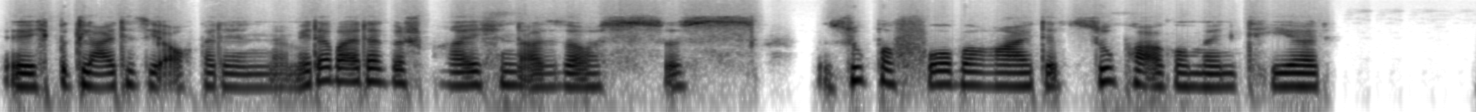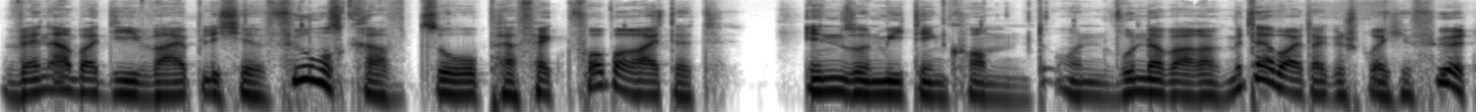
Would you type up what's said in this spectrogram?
äh, ich begleite sie auch bei den Mitarbeitergesprächen. Also das ist super vorbereitet, super argumentiert. Wenn aber die weibliche Führungskraft so perfekt vorbereitet in so ein Meeting kommt und wunderbare Mitarbeitergespräche führt,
